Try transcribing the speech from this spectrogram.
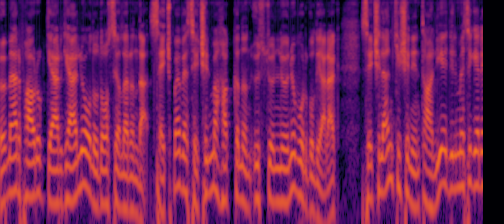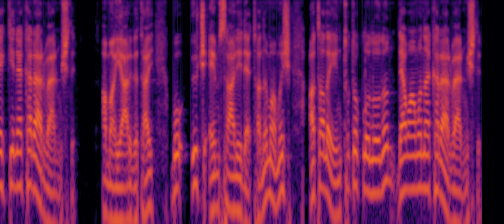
Ömer Faruk Gergerlioğlu dosyalarında seçme ve seçilme hakkının üstünlüğünü vurgulayarak seçilen kişinin tahliye edilmesi gerektiğine karar vermişti. Ama Yargıtay bu üç emsali de tanımamış, Atalay'ın tutukluluğunun devamına karar vermişti.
